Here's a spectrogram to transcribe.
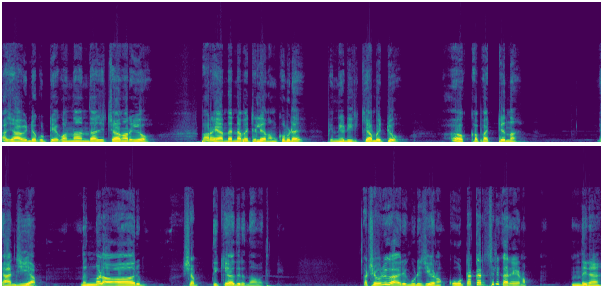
രാജാവിന്റെ കുട്ടിയെ കൊന്നാൽ എന്താ ശിക്ഷാന്നറിയോ? പറയാൻ തന്നെ പറ്റില്ല. നമുക്കിവിടെ പിന്നീട് ഇരിക്കാൻ പറ്റുമോ അതൊക്കെ പറ്റുന്ന. ഞാൻ ചെയ്യാം. നിങ്ങളാരും ശബ്ദിക്കാതിരുന്നാൽ മതി. പക്ഷെ ഒരു കാര്യം കൂടി ചെയ്യണം. കൂട്ടക്കരച്ചിൽ കരയണം. എന്തിനാ?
